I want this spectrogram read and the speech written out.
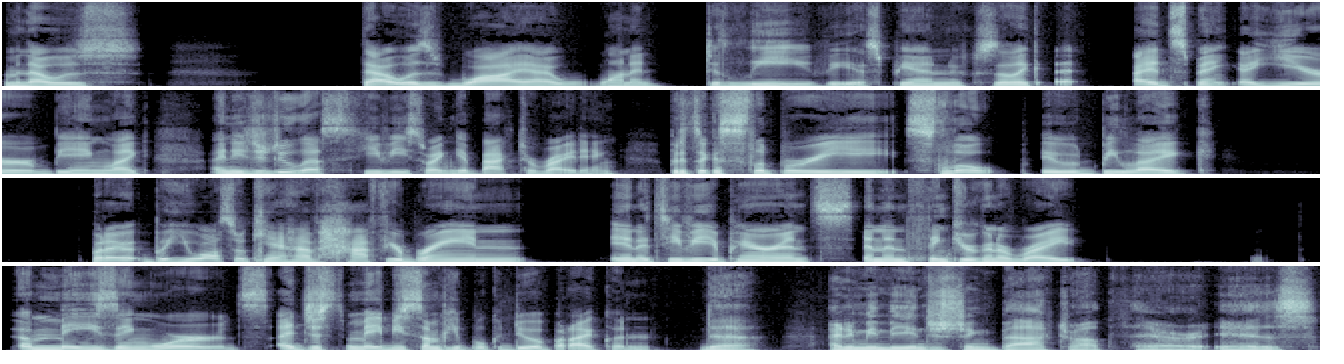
I mean that was that was why I wanted to leave ESPN because like I had spent a year being like I need to do less TV so I can get back to writing. But it's like a slippery slope. It would be like but I but you also can't have half your brain in a TV appearance and then think you're going to write amazing words. I just maybe some people could do it but I couldn't. Yeah. And I mean, the interesting backdrop there is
